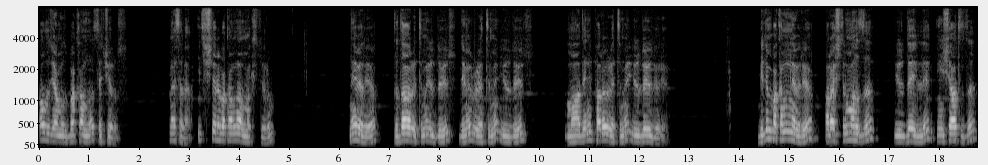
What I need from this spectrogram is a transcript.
alacağımız bakanlığı seçiyoruz. Mesela İçişleri Bakanlığı almak istiyorum. Ne veriyor? Gıda üretimi %100, demir üretimi %100, madeni para üretimi %100 veriyor. Bilim Bakanı ne veriyor? Araştırma hızı %50, inşaat hızı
